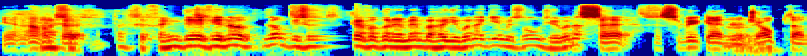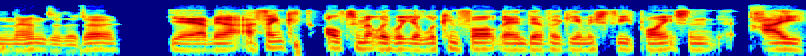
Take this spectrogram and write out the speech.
you know. That's, but the, that's the thing, Dave. You know, nobody's ever going to remember how you win a game as long as you win it. that's it. It's about getting the job done at the end of the day. Yeah, I mean, I I think ultimately what you're looking for at the end of a game is three points, and I,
